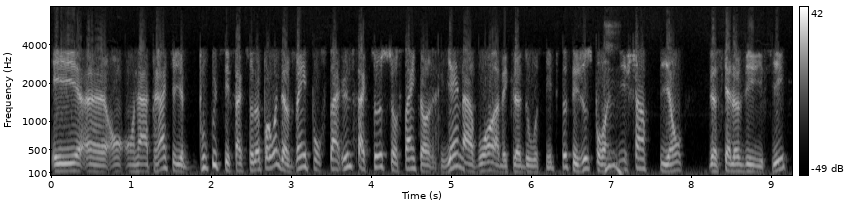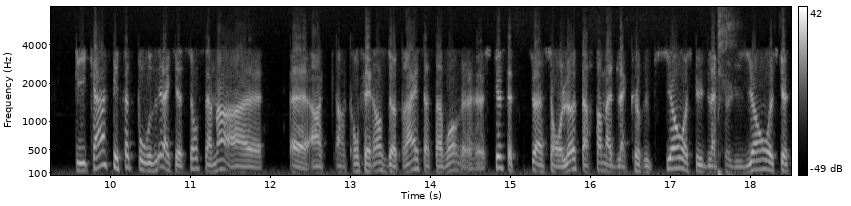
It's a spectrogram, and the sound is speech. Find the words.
Et euh, on, on, apprend qu'il y a beaucoup de ces factures-là, pas loin de 20% Une facture sur cinq n'a rien à voir avec le dossier. Puis ça, c'est juste pour un échantillon de ce qu'elle a vérifié. Puis quand c'est fait poser la question finalement en, en, conférence de presse, à savoir est-ce que cette situation-là, ça ressemble à de la corruption, est-ce qu'il y a eu de la collusion, est-ce que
